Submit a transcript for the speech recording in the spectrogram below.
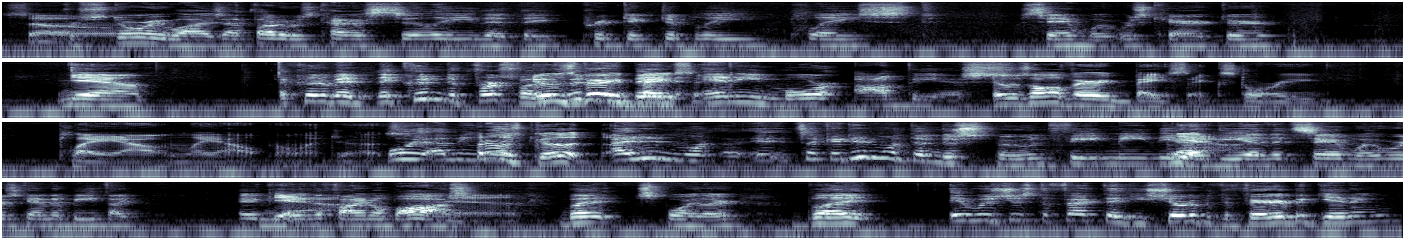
So For story wise, I thought it was kind of silly that they predictably placed Sam Witwer's character. Yeah, It could have been. They couldn't. have First of all, It it was very basic. any more obvious. it was all very basic story play out and layout and all that jazz. Well, I mean, but it was good. Though. I didn't want. It's like I didn't want them to spoon feed me the Yeah. idea that Sam Witwer's going to be like, Yeah. the final boss. yeah. But spoiler. But it was just the fact that he showed up at the very beginning.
